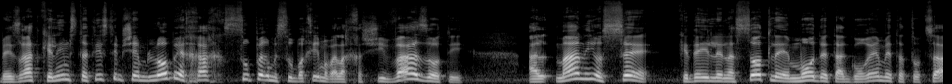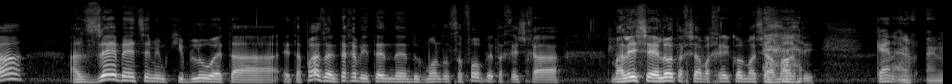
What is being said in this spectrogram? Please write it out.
בעזרת כלים סטטיסטיים שהם לא בהכרח סופר מסובכים, אבל החשיבה הזאת על מה אני עושה כדי לנסות לאמוד את הגורם ואת התוצאה, על זה בעצם הם קיבלו את, ה, את הפרס, ואני תכף אתן אה, דוגמאות נוספות, בטח יש לך מלא שאלות עכשיו אחרי כל מה שאמרתי. כן, אני, אני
